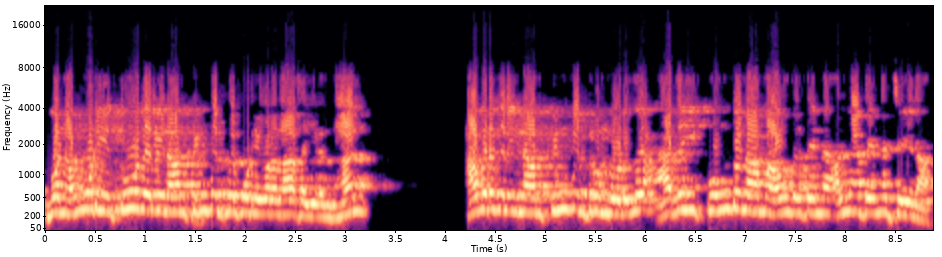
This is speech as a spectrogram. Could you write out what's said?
இப்ப நம்முடைய தூதரை நாம் பின்பற்றக்கூடியவர்களாக இருந்தால் அவர்களை நாம் பின்பற்றும் பொழுது அதை கொண்டு நாம் அவங்கள்ட்ட என்ன அல்லாட்ட என்ன செய்யலாம்?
